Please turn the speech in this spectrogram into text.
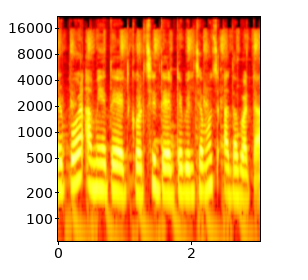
এরপর আমি এতে অ্যাড করছি দেড় টেবিল চামচ আদা বাটা।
